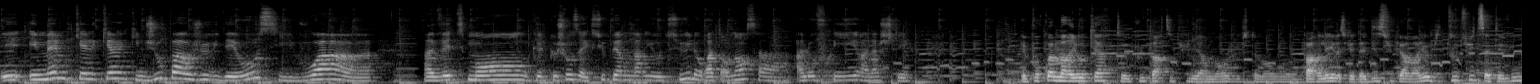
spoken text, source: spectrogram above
Et, et même quelqu'un qui ne joue pas aux jeux vidéo, s'il voit euh, un vêtement ou quelque chose avec Super Mario dessus, il aura tendance à, à l'offrir, à l'acheter. Et pourquoi Mario Kart plus particulièrement justement? On parlait parce que t'as dit Super Mario, puis tout de suite ça t'est venu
